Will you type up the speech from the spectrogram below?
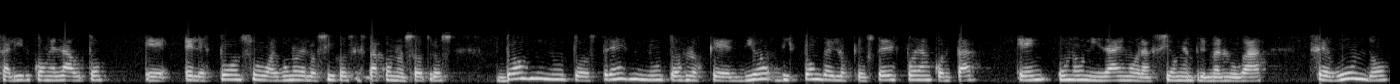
salir con el auto, eh, el esposo o alguno de los hijos está con nosotros, dos minutos, tres minutos, los que Dios disponga y los que ustedes puedan contar en una unidad en oración en primer lugar. Segundo,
